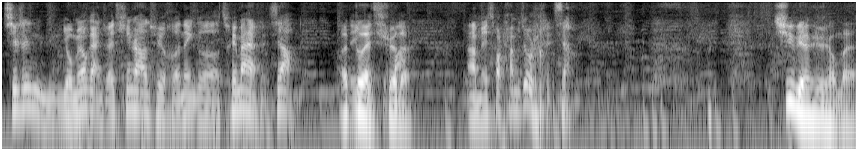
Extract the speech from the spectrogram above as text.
其实你有没有感觉听上去和那个崔麦很像？啊，对，是的，啊，没错，他们就是很像。区别是什么呀？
